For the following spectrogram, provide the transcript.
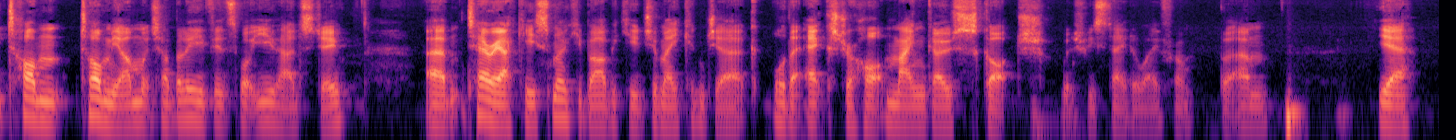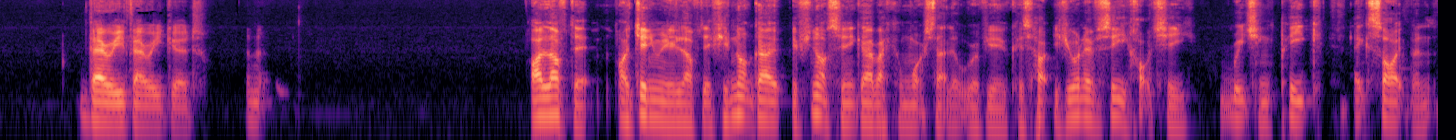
tom tom yum, which I believe is what you had, Stu. Um, teriyaki, smoky barbecue, Jamaican jerk, or the extra hot mango scotch, which we stayed away from. But um, yeah, very very good. I loved it. I genuinely loved it. If you've not go, if you've not seen it, go back and watch that little review because if you want to ever see Hutchie reaching peak excitement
